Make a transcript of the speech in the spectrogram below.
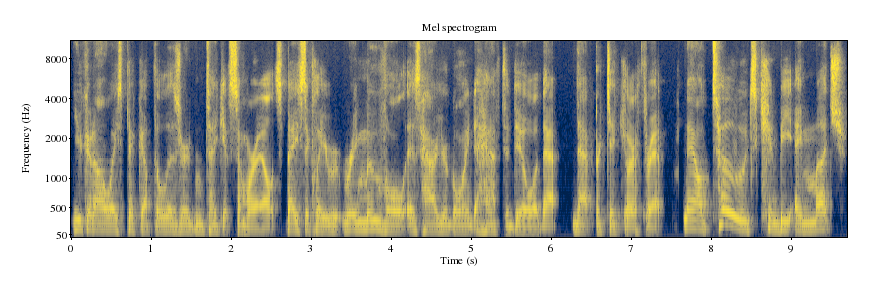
you can always pick up the lizard and take it somewhere else. Basically, re- removal is how you're going to have to deal with that, that particular threat. Now, toads can be a much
